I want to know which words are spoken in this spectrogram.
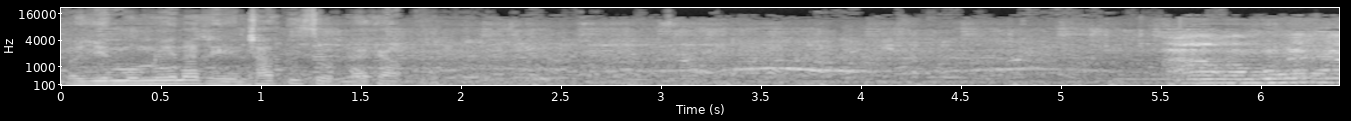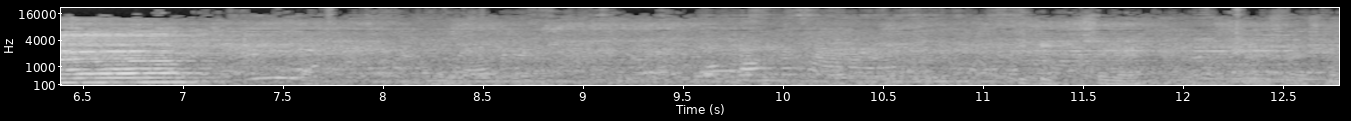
เรายืนมุมนี้น่าจะเห็นชัดที่สุดนะครับขอบคุณนะครับใช่ไหมใช่ใช่ใช่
